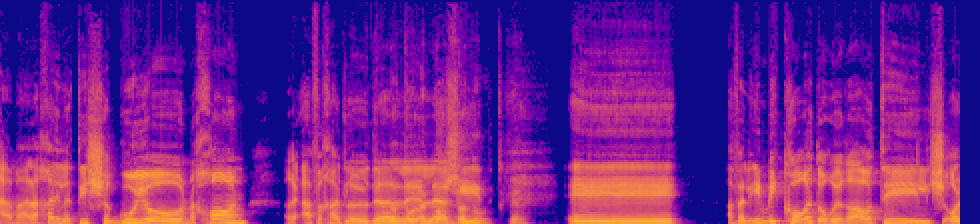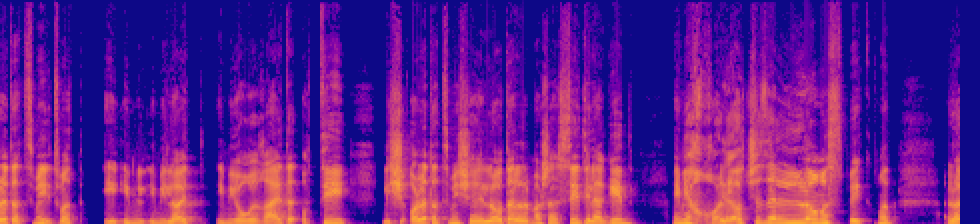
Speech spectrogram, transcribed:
המהלך העלילתי שגוי או נכון, הרי אף אחד לא יודע להגיד. כן. אה, אבל אם ביקורת עוררה אותי לשאול את עצמי, זאת אומרת, אם, אם, היא, לא, אם היא עוררה את, אותי לשאול את עצמי שאלות על מה שעשיתי, להגיד, האם יכול להיות שזה לא מספיק? זאת אומרת, לא,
